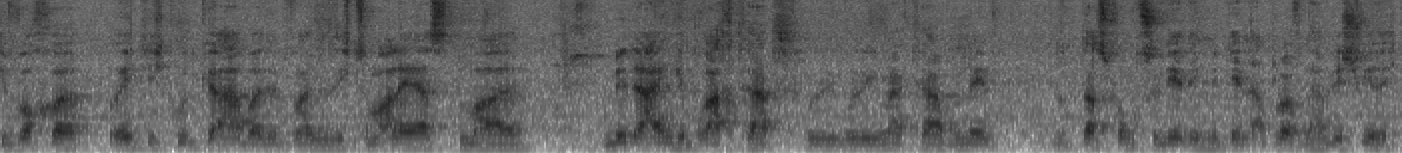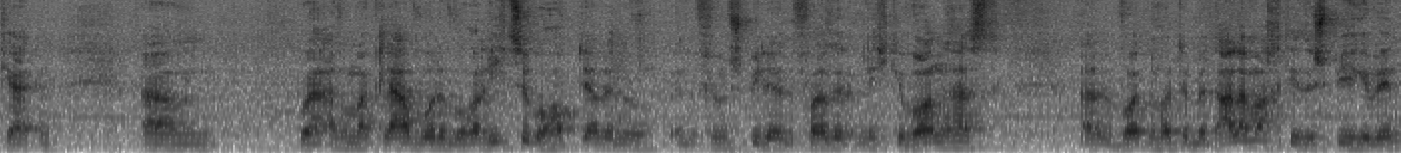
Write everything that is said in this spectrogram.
die Woche richtig gut gearbeitet, weil sie sich zum allerersten Mal mit eingebracht hat, wo sie, wo sie gemerkt haben, nee, das funktioniert nicht, mit den Abläufen haben wir Schwierigkeiten. Ähm, wo dann einfach mal klar wurde, woran liegt es überhaupt, ja? wenn, du, wenn du fünf Spiele in Folge nicht gewonnen hast. Äh, wir wollten heute mit aller Macht dieses Spiel gewinnen.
